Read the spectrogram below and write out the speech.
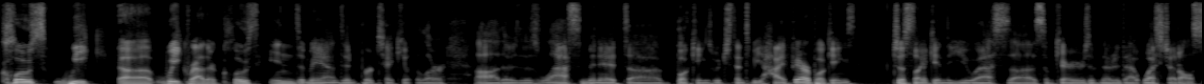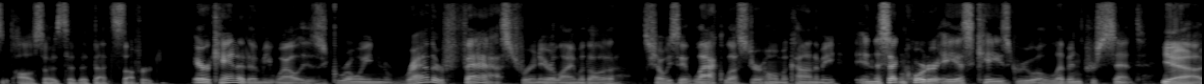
close, weak, uh, weak rather close in demand in particular. Those last minute bookings, which tend to be high fare bookings just like in the U.S., uh, some carriers have noted that WestJet also also said that that's suffered. Air Canada, meanwhile, is growing rather fast for an airline with a shall we say, lackluster home economy. In the second quarter, ASKs grew 11%. Yeah,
